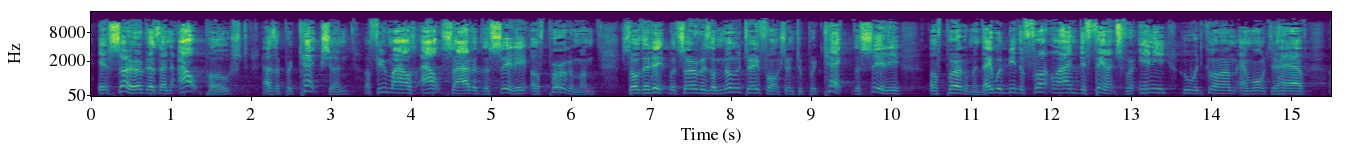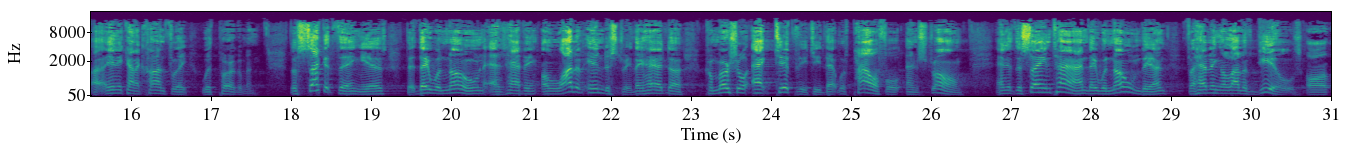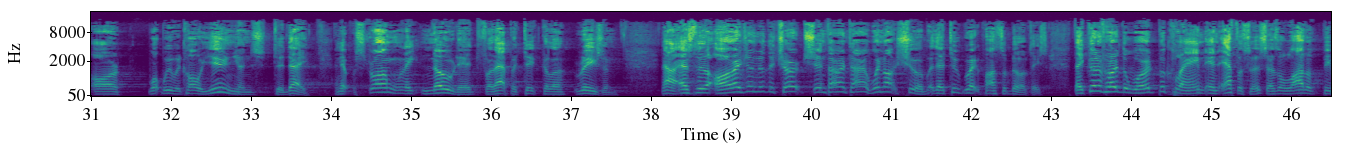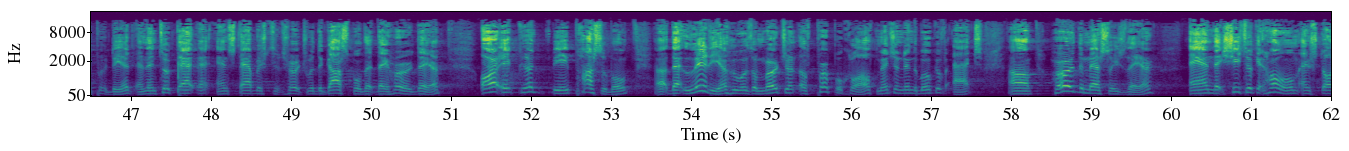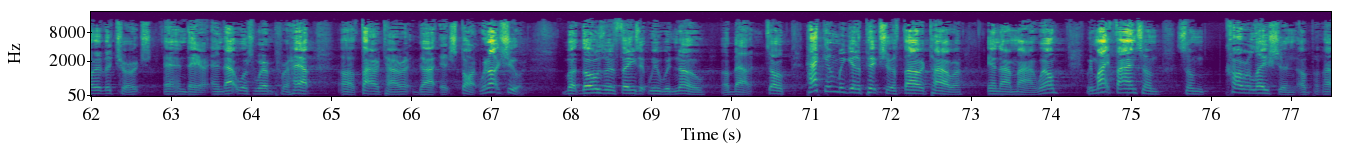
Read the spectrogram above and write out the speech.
It served as an outpost, as a protection, a few miles outside of the city of Pergamum, so that it would serve as a military function to protect the city of Pergamum. They would be the frontline defense for any who would come and want to have uh, any kind of conflict with Pergamum. The second thing is that they were known as having a lot of industry. They had uh, commercial activity that was powerful and strong. And at the same time, they were known then for having a lot of guilds or, or what we would call unions today. And it was strongly noted for that particular reason. Now, as to the origin of the church in Thyatira, we're not sure, but there are two great possibilities. They could have heard the word proclaimed in Ephesus, as a lot of people did, and then took that and established the church with the gospel that they heard there. Or it could be possible uh, that Lydia, who was a merchant of purple cloth, mentioned in the book of Acts, uh, heard the message there, and that she took it home and started a church and there. And that was where perhaps uh, Thyatira got its start. We're not sure, but those are the things that we would know about it. So, how can we get a picture of Thyatira Tower in our mind? Well, we might find some, some correlation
